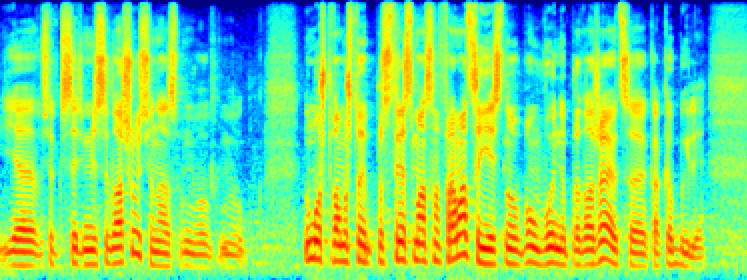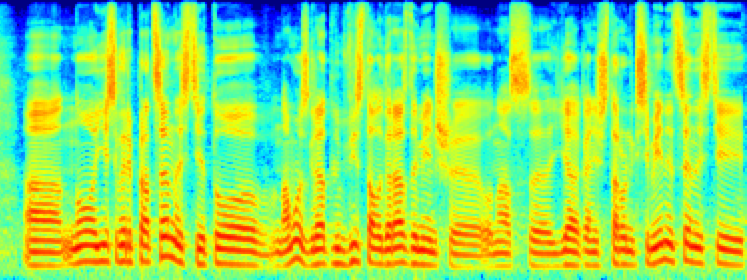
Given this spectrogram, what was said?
Я все-таки с этим не соглашусь. У нас, ну, может, потому что средства массовой информации есть, но, по-моему, войны продолжаются, как и были. А, но если говорить про ценности, то, на мой взгляд, любви стало гораздо меньше. У нас, э, я, конечно, сторонник семейной ценностей.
